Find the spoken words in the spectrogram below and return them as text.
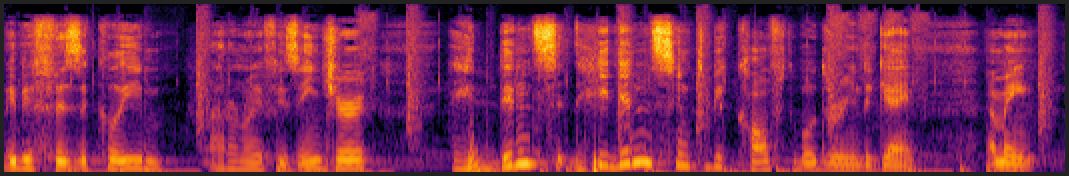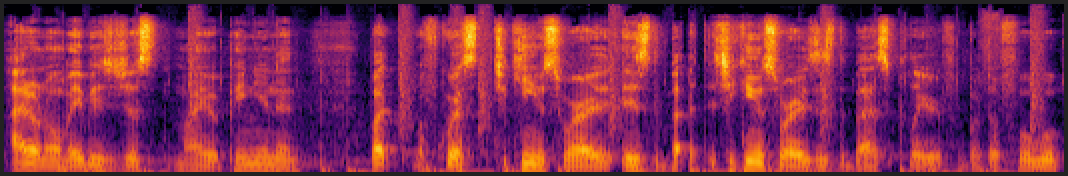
Maybe physically, I don't know if he's injured he didn't he didn't seem to be comfortable during the game. I mean, I don't know, maybe it's just my opinion and but of course Tiquinho Soares is the Tiquinho Soares is the best player for Botafogo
